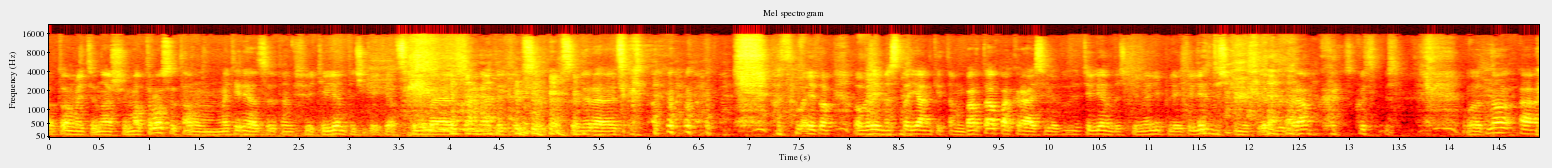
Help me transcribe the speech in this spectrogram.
Потом эти наши матросы там матерятся, там все эти ленточки эти отскребают, собирают. Там во время стоянки там борта покрасили, тут эти ленточки, налипли эти ленточки на светлый экран, Вот, но а,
